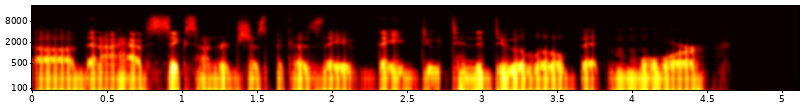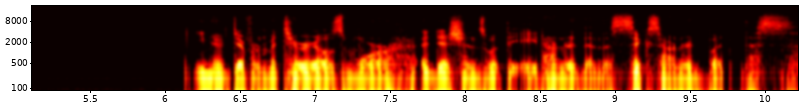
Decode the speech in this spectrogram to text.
uh, than I have 600s, just because they they do tend to do a little bit more you know different materials more additions with the 800 than the 600 but this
